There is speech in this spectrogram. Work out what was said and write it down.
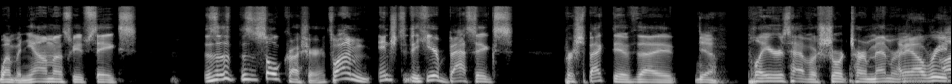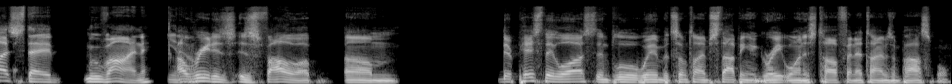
Wembanyama sweepstakes. This is a, this is a soul crusher. That's why I'm interested to hear Basic's perspective that Yeah, players have a short term memory. I mean, I'll read- us that move on. You know? I'll read his his follow up. Um, they're pissed they lost and blew a win, but sometimes stopping a great one is tough and at times impossible.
